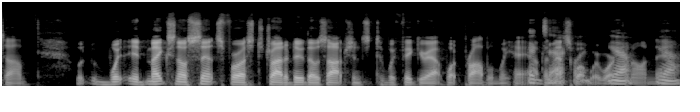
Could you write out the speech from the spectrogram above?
But um, it makes no sense for us to try to do those options until we figure out what problem we have. And that's what we're working yeah, on now. Yeah.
